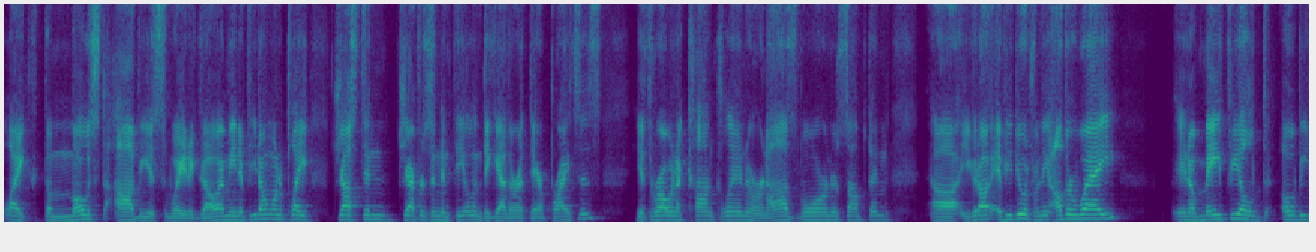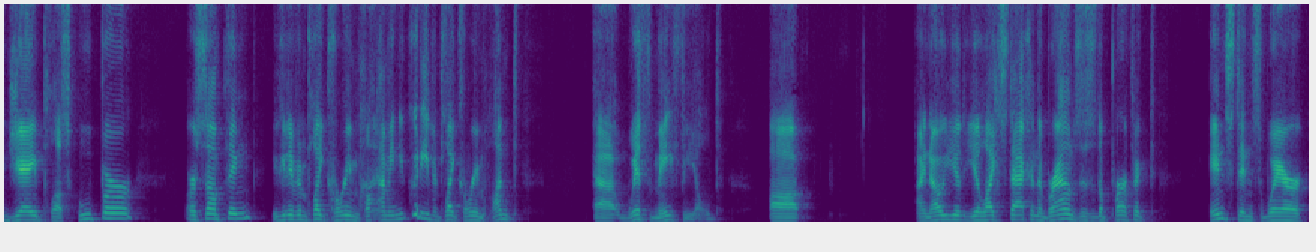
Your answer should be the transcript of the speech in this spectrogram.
like the most obvious way to go. I mean, if you don't want to play Justin Jefferson and Thielen together at their prices, you throw in a Conklin or an Osborn or something. Uh, you could if you do it from the other way, you know, Mayfield, OBJ plus Hooper or something. You could even play Kareem Hunt. I mean, you could even play Kareem Hunt uh, with Mayfield. Uh, I know you you like stacking the Browns. This is the perfect instance where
